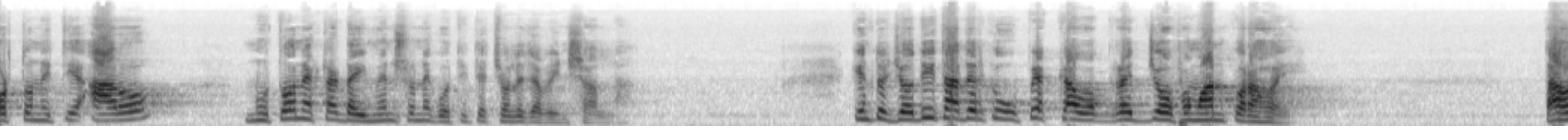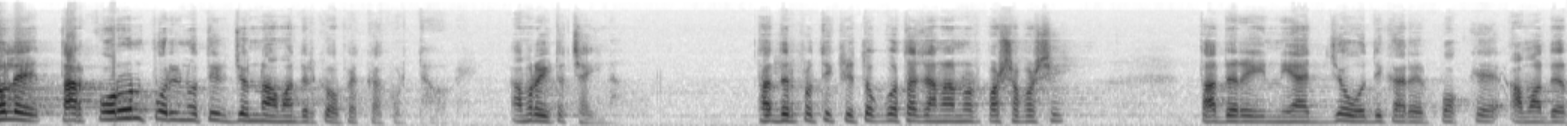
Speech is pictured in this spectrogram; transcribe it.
অর্থনীতি আরও নতুন একটা ডাইমেনশনে গতিতে চলে যাবে ইনশাল্লাহ কিন্তু যদি তাদেরকে উপেক্ষা অগ্রাহ্য অপমান করা হয়, তাহলে তার করুণ পরিণতির জন্য আমাদেরকে অপেক্ষা করতে হবে। আমরা এটা চাই না। তাদের প্রতি কৃতজ্ঞতা জানানোর পাশাপাশি তাদের এই ন্যায্য অধিকারের পক্ষে আমাদের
